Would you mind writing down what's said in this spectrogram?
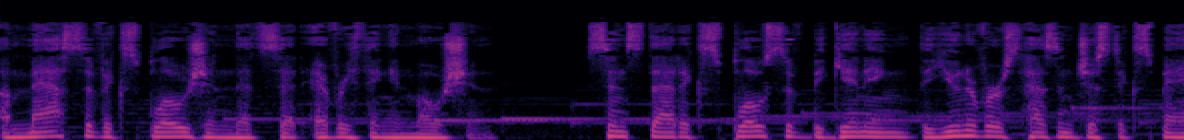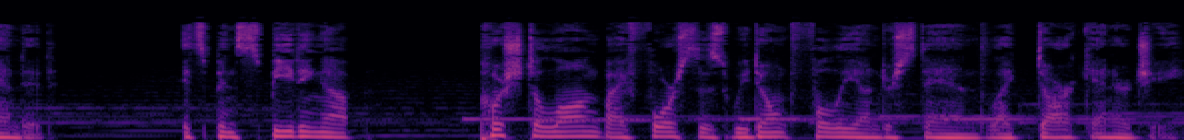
a massive explosion that set everything in motion. Since that explosive beginning, the universe hasn't just expanded. It's been speeding up, pushed along by forces we don't fully understand, like dark energy.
